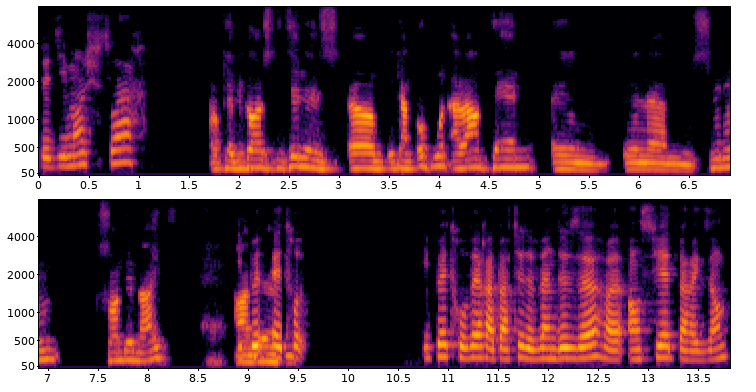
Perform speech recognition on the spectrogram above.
le dimanche soir. Okay, because the thing is, um, it can open around 10 in in um, Sweden Sunday night, Il peut, then, être, il peut être ouvert à partir de 22 heures euh, en Suède, par exemple.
